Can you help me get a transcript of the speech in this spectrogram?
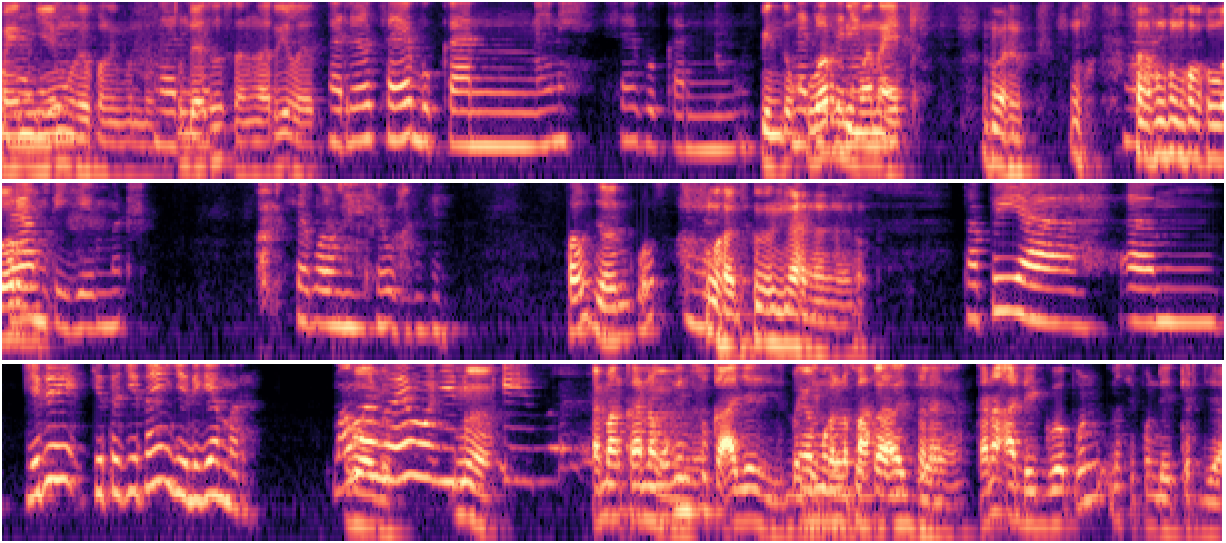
Main Nggak game udah paling bener. Nggak Udah susah nggak relate. Nggak relate, saya bukan ini saya bukan Pintu netizen keluar di mana ya? Kamu mau keluar? saya anti gamer saya pulang saya pulang aja Tahu jalan keluar? Iya. Waduh, enggak, enggak, enggak. Tapi ya, em, jadi cita-citanya jadi gamer. Mama Waduh. saya mau jadi Nggak. gamer. Emang karena Nggak, mungkin suka aja sih sebagai Emang pelepasan aja. stres. Karena adik gue pun meskipun dia kerja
